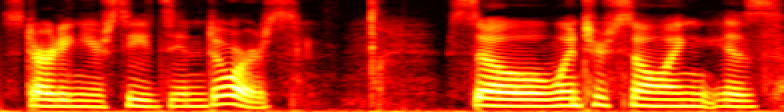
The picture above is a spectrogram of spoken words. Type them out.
starting your seeds indoors. So winter sowing is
